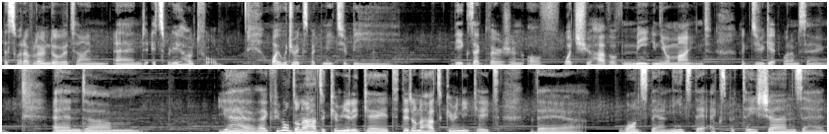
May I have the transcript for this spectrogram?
That's what I've learned over time, and it's really hurtful. Why would you expect me to be the exact version of what you have of me in your mind? Like, do you get what I'm saying? And um, yeah, like people don't know how to communicate. They don't know how to communicate their wants, their needs, their expectations, and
